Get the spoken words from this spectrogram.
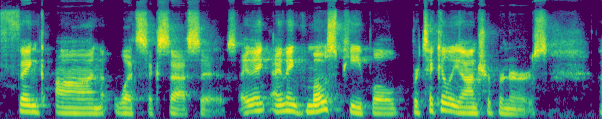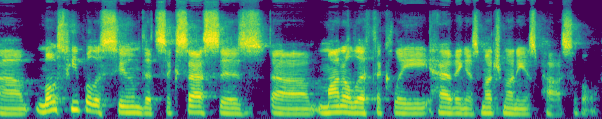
think on what success is. I think I think most people, particularly entrepreneurs, uh, most people assume that success is uh, monolithically having as much money as possible.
